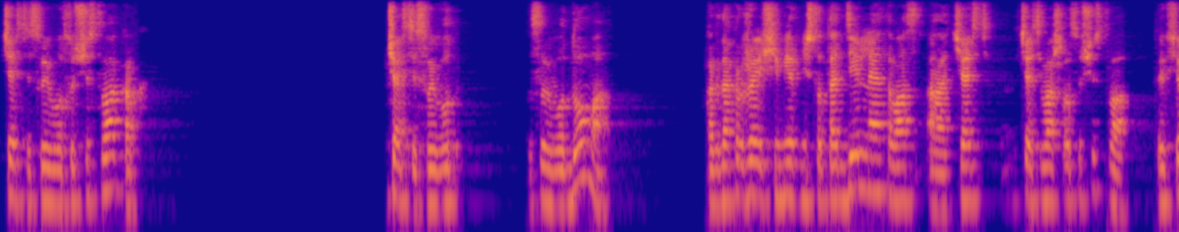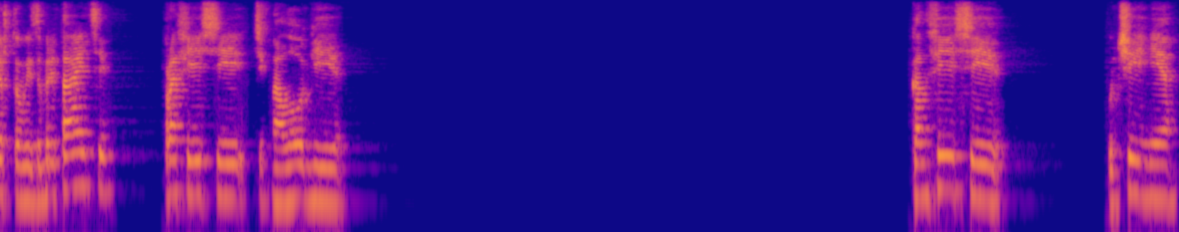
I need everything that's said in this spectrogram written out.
части своего существа, как части своего, своего дома, когда окружающий мир не что-то отдельное от вас, а часть, часть вашего существа. То есть все, что вы изобретаете, профессии, технологии, конфессии, учения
